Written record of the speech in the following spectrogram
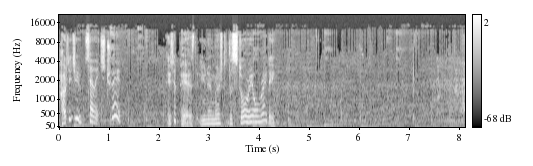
How did you? So it's true. It appears that you know most of the story already.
